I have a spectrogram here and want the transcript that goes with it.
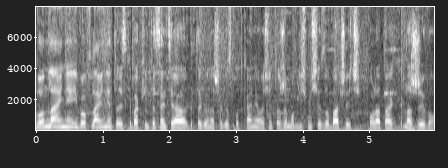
w online i w offline. To jest chyba kwintesencja tego naszego spotkania, właśnie to, że mogliśmy się zobaczyć po latach na żywo.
